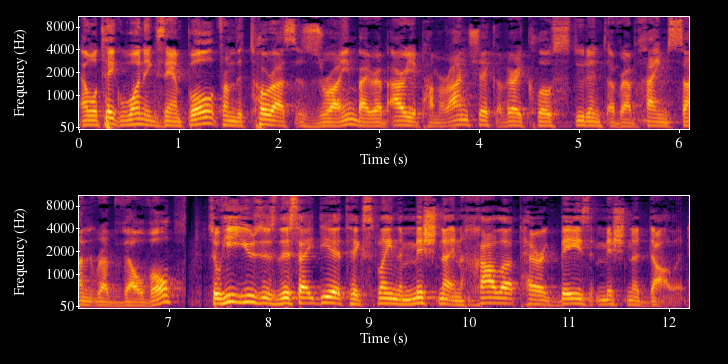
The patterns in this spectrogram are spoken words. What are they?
And we'll take one example from the Toras Zraim by Reb Aryeh Pomeranchik, a very close student of Reb Chaim's son, Reb Velvel. So he uses this idea to explain the Mishnah in Chala, Parak Beis, Mishnah Dalid,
